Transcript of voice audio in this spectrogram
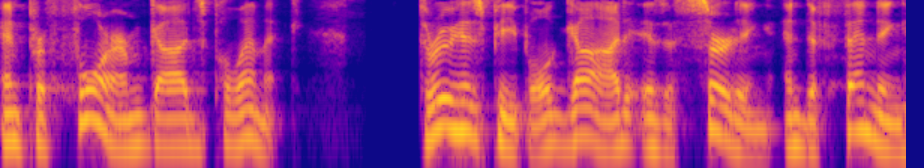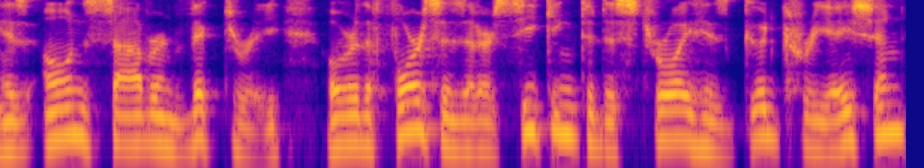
and perform God's polemic. through his people, God is asserting and defending his own sovereign victory over the forces that are seeking to destroy his good creation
